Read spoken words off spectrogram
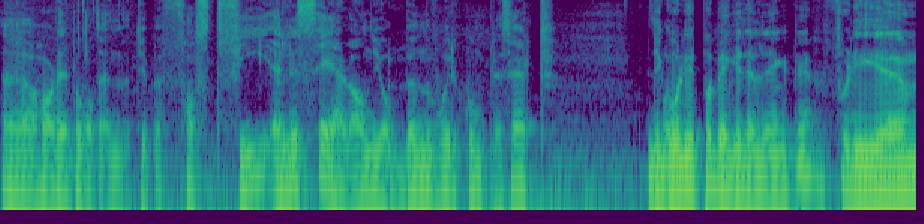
Eh, har dere på en måte en type fast fee, eller ser dere an jobben hvor komplisert Det går litt på begge deler, egentlig. Fordi eh,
